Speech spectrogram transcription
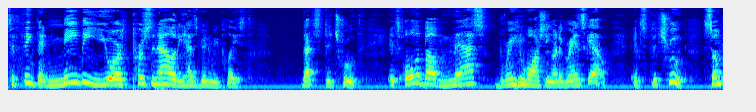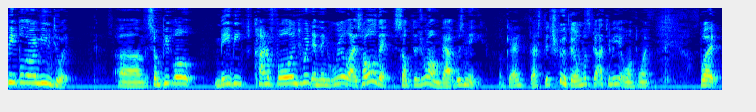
to think that maybe your personality has been replaced. That's the truth. It's all about mass brainwashing on a grand scale. It's the truth. Some people are immune to it. Um, some people maybe kind of fall into it and then realize, hold it, something's wrong. That was me. Okay? That's the truth. It almost got to me at one point. But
